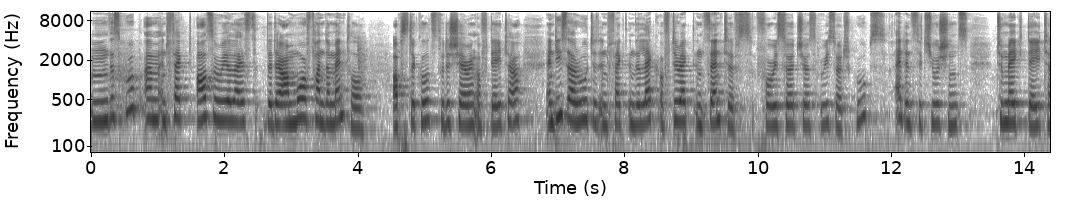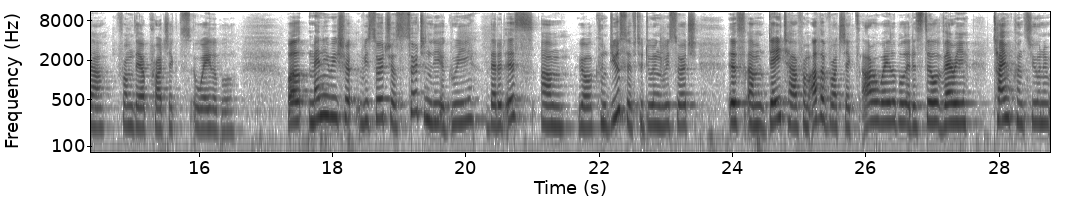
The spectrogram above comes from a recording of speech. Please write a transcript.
Um, this group, um, in fact, also realized that there are more fundamental obstacles to the sharing of data, and these are rooted, in fact, in the lack of direct incentives for researchers, research groups, and institutions to make data from their projects available. Well, many researchers certainly agree that it is um, conducive to doing research if um, data from other projects are available. It is still very time consuming,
